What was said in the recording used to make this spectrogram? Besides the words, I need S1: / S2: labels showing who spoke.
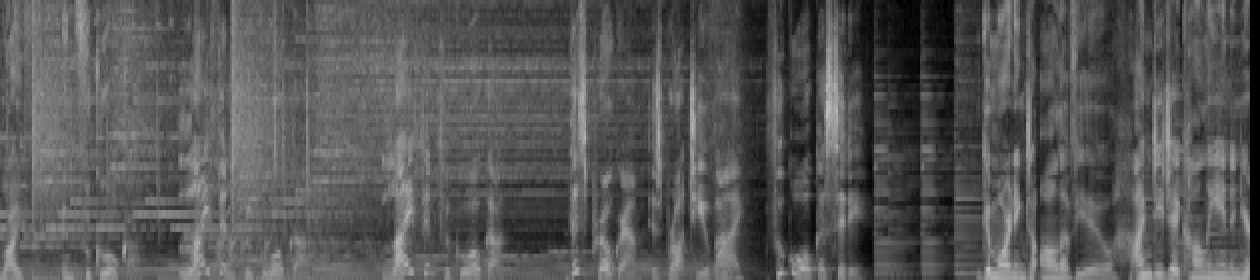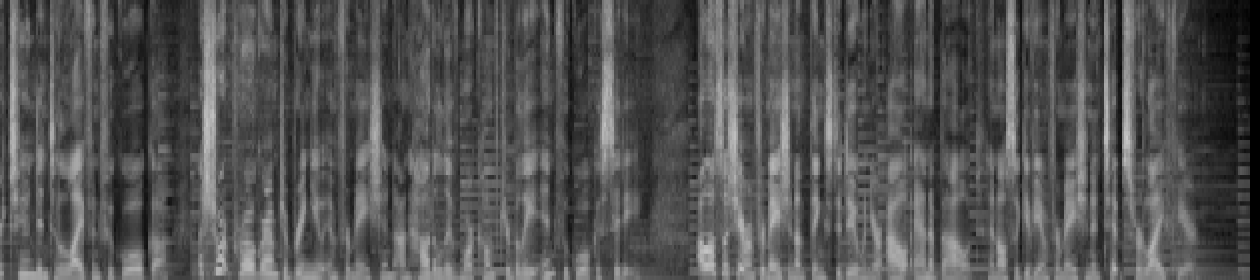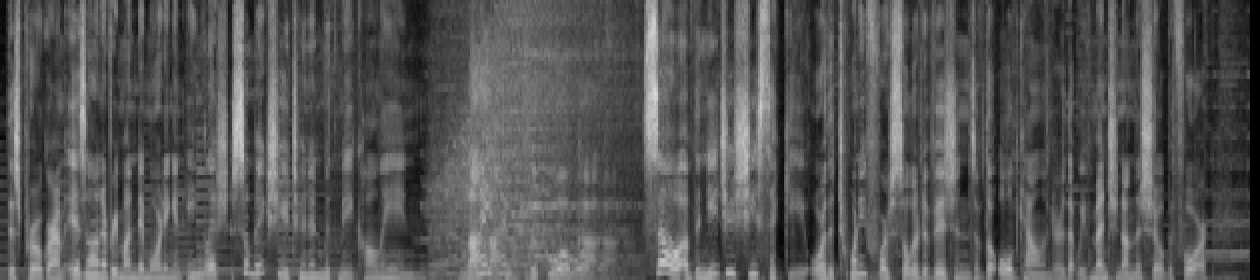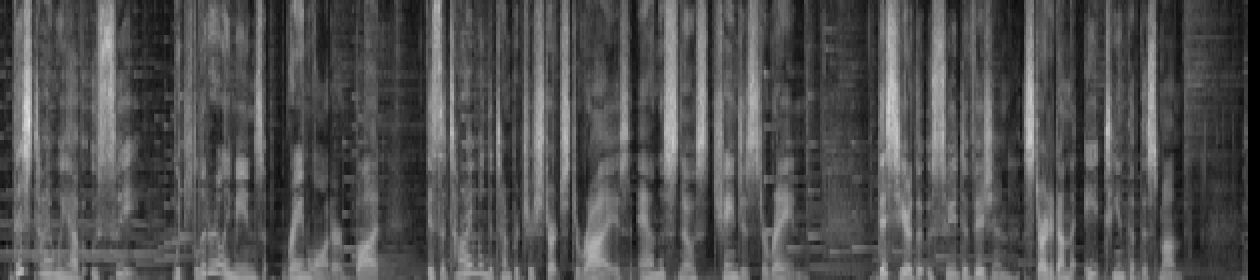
S1: Life in Fukuoka.
S2: Life in Fukuoka. Life in Fukuoka. This program is brought to you by Fukuoka City. Good morning to all of you. I'm DJ Colleen, and you're tuned into Life in Fukuoka, a short program to bring you information on how to live more comfortably in Fukuoka City. I'll also share information on things to do when you're out and about, and also give you information and tips for life here. This program is on every Monday morning in English, so make sure you tune in with me, Colleen. Life, in Fukuoka. So, of the Nijushi Sekki, or the 24 solar divisions of the old calendar that we've mentioned on the show before, this time we have Usui, which literally means rainwater, but is the time when the temperature starts to rise and the snow changes to rain. This year, the Usui division started on the 18th of this month.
